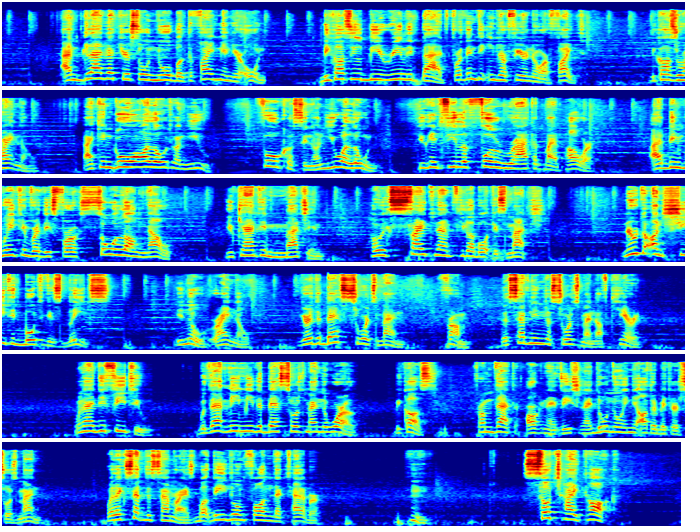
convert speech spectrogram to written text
I'm glad that you're so noble to fight me on your own, because it would be really bad for them to interfere in our fight. Because right now, I can go all out on you, focusing on you alone. You can feel the full wrath of my power. I've been waiting for this for so long now. You can't imagine how excited I feel about this match. Naruto unsheathed both of his blades. You know, right now, you're the best swordsman from the 7 Ninja Swordsman of Kiri. When I defeat you, would that make me the best swordsman in the world? Because from that organization, I don't know any other better swordsman. Well, except the samurais, but they don't fall in that caliber. Hmm. Such high talk.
